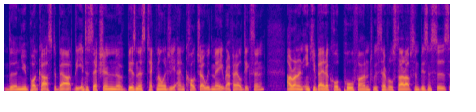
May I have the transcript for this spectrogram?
the new podcast about the intersection of business, technology, and culture with me, Raphael Dixon. I run an incubator called Pool Fund with several startups and businesses,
